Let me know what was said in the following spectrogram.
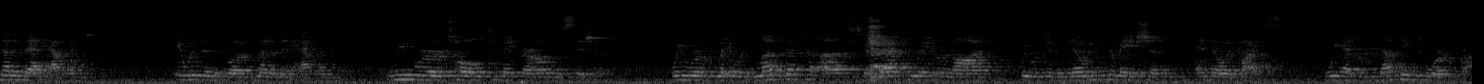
none of that happened. It was in the book, none of it happened. We were told to make our own decision. We were, it was left up to us to evacuate or not. We were given no information and no advice. We had nothing to work from.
